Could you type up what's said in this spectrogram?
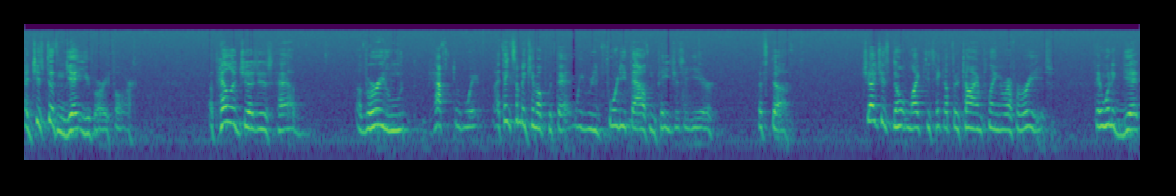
It just doesn't get you very far. Appellate judges have a very, have to wait, I think somebody came up with that, we read 40,000 pages a year of stuff. Judges don't like to take up their time playing referees. They want to get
